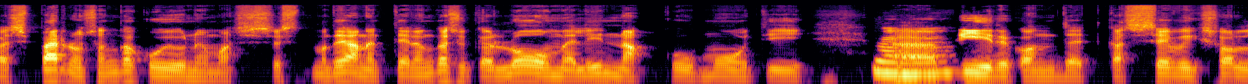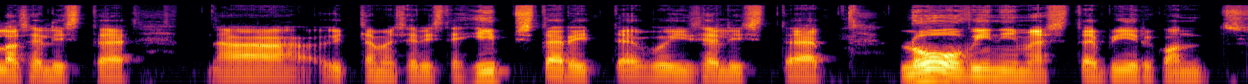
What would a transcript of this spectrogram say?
Kas Pärnus on ka kujunemas, sest ma tean, et teil on ka niisugune loomelinnaku moodi mm -hmm. äh, mhm. piirkond, et kas see võiks olla selliste Äh, ütleme selliste hipsterite või selliste loovinimeste piirkond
